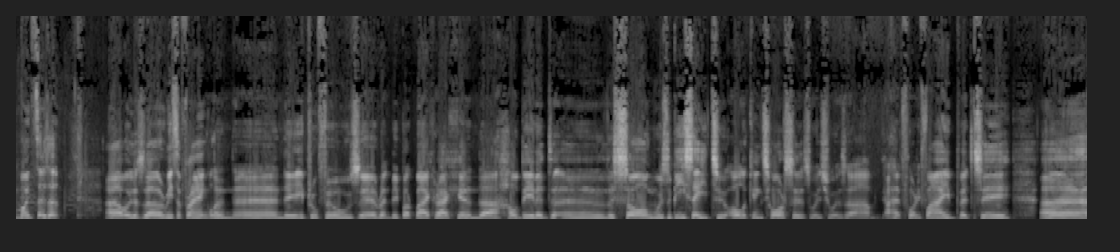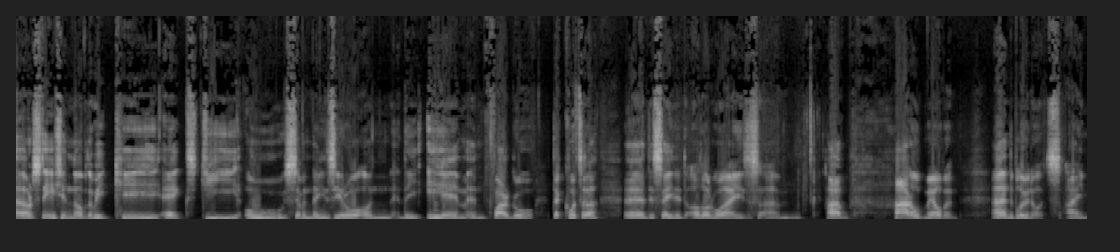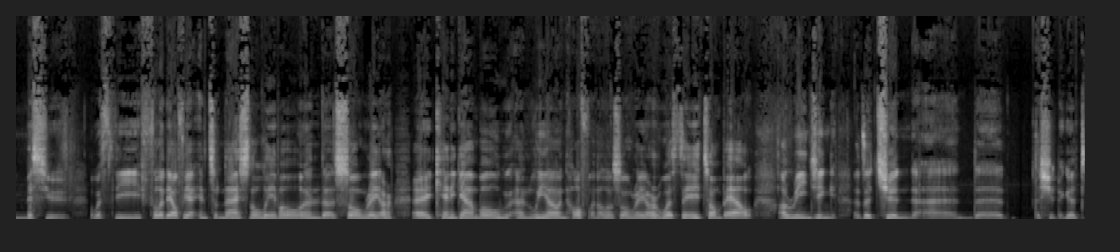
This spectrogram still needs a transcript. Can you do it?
Month is it? Uh, it was uh, Aretha Franklin and uh, April Fools, uh, written by Burt Bacharach and uh, Hal David. Uh, the song was the B side to All the King's Horses, which was um, a hit 45. But uh, uh, our station of the week, KFGO 790 on the AM in Fargo, Dakota, uh, decided otherwise. Um, Har- Harold Melvin and the Blue Notes. I Miss You with the Philadelphia International label and uh, songwriter uh, Kenny Gamble and Leon Huff, another songwriter, with uh, Thom Bell arranging the tune. And uh, this should be good.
